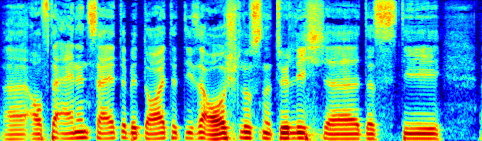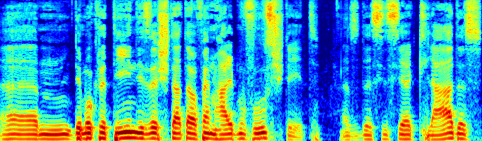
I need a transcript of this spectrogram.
Auf der einen Seite bedeutet dieser Ausschluss natürlich, dass die ähm, Demokratie in dieser Stadt auf einem halben Fuß steht. Also das ist ja klar, dass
